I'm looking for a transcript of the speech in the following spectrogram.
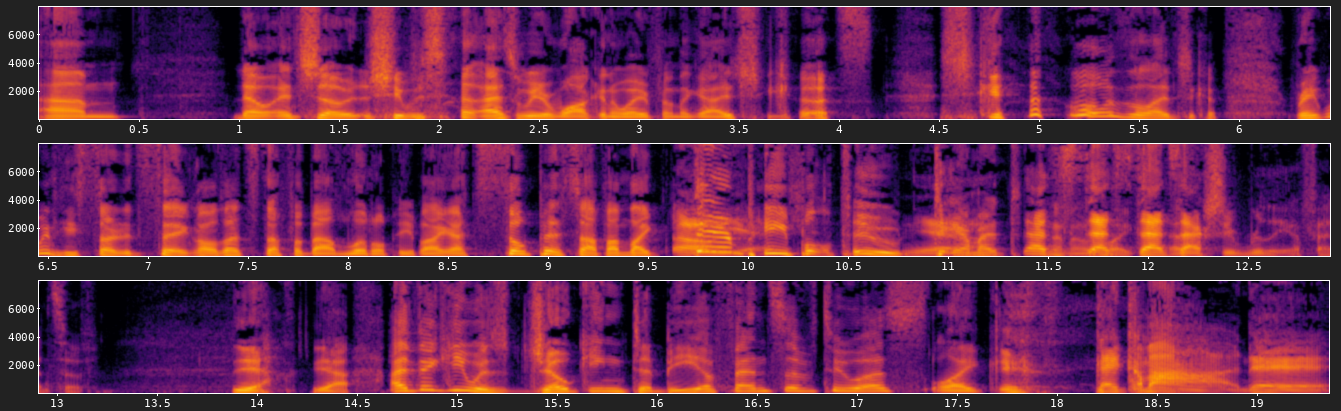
Um, no, and so she was, as we were walking away from the guy, she goes, she goes, what was the line? She goes, right when he started saying all that stuff about little people, I got so pissed off. I'm like, Oh, they're yeah. people too. Yeah. Damn it. That's that's like, that's uh, actually really offensive. Yeah, yeah. I think he was joking to be offensive to us. Like, hey, come on. eh."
